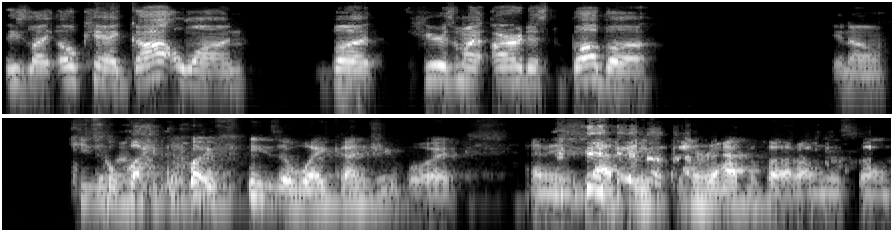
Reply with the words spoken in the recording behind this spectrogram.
he's like, okay, I got one, but here's my artist Bubba. You know, He's a white boy. He's a white country boy, and he, that's what he's gonna rap about on this one.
